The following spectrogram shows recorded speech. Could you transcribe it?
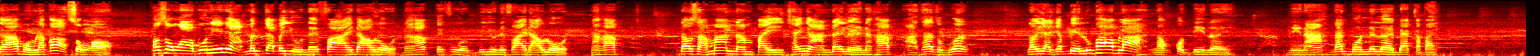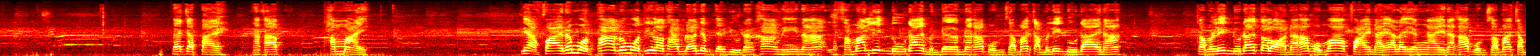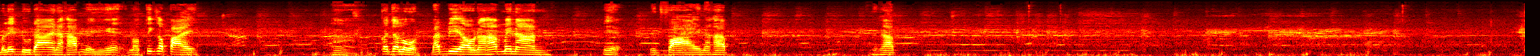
นะครับผมแล้วก็ส่งออกพอส่งออกพวกนี้เนี่ยมันจะไปอยู่ในไฟล์ดาวน์โหลดนะครับไปฟูไปอยู่ในไฟล์ดาวน์โหลดนะครับ เราสามารถนำไปใช้งานได้เลยนะครับอ่าถ้าสมมติว่าเราอยากจะเปลี่ยนรูปภาพล่ะ เราก็กดนี่เลยนี่นะ ด้านบนได้เลยแบ็กกลับไปแบ็กกลับไปนะครับทำใหม่ เนี่ยไฟล์ทั้งหมดภาพทั้งหมดที่เราทำแล้วเนี่ยมันจะอยู่ด้านข้างนี้นะฮะเราสามารถเรียกดูได้เหมือนเดิมนะครับ ผมสามารถกลับมาเรียกดูได้นะ กลับมาเรียกดูได้ตลอดนะครับ ผมว่าไฟล์ไหนอะไรยังไงนะครับ ผมสามารถกลับมาเรียกดูได้นะครับเนี่ยอย่างเงี้ยเราติ๊กเข้าไปอ่าก็จะโหลดแป๊บเดียวนะครับ ไม่นานเนี่ยเป็นไฟล์นะครับนะครับ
